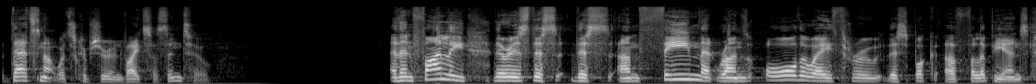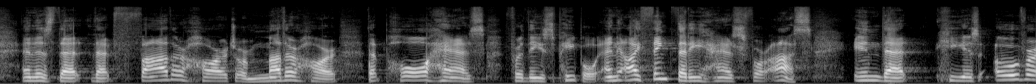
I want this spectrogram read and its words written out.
But that's not what Scripture invites us into. And then finally, there is this, this um, theme that runs all the way through this book of Philippians, and is that, that father heart or mother heart that Paul has for these people. And I think that he has for us, in that he is over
